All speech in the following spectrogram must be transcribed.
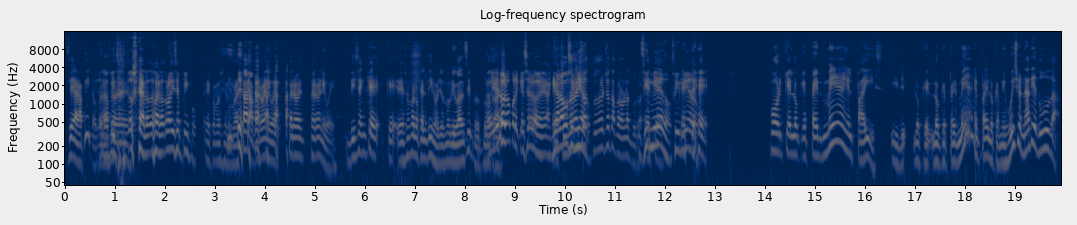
Sí, Agapito. pero Agapito. es- Entonces, al otro, le dice Pipo. eh, como si me molestara, pero anyway, pero, pero anyway, dicen que, que eso fue lo que él dijo, yo no lo iba a decir, pero tú lo traes. no, no, porque eso, aquí Eh, hablamos sin miedo. tú no eres chota, pero hablas duro. Sin miedo, sin miedo. Porque lo que permea en el país, y lo que, lo que permea en el país, lo que a mi juicio nadie duda,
